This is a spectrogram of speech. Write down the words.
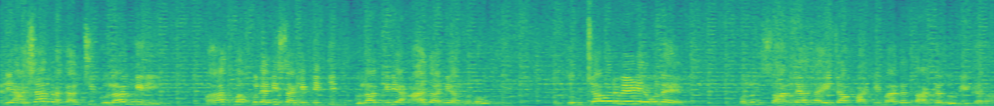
आणि अशा प्रकारची गुलामगिरी महात्मा फुल्यांनी सांगितली ती गुलामगिरी आज आम्ही अनुभवतो. तुमच्यावर वेळ येऊ नये. म्हणून साम्याताईच्या पाठीमागे ताकद उभी करा.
